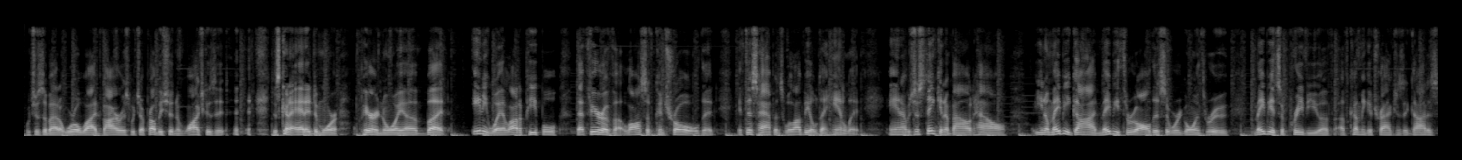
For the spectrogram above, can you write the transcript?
which was about a worldwide virus, which I probably shouldn't have watched because it just kind of added to more paranoia. But anyway, a lot of people, that fear of uh, loss of control, that if this happens, will I be able to handle it? And I was just thinking about how, you know, maybe God, maybe through all this that we're going through, maybe it's a preview of, of coming attractions that God is,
